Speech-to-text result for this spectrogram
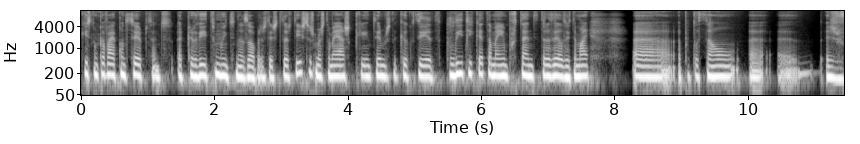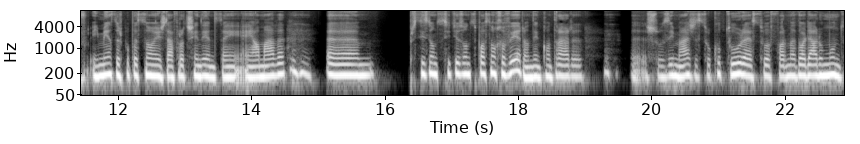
que isso nunca vai acontecer. Portanto, acredito muito nas obras destes artistas, mas também acho que em termos de, de política também é importante trazê-los e também uh, a população, uh, as imensas populações de afrodescendentes em, em Almada uhum. precisam de sítios onde se possam rever, onde encontrar as suas imagens, a sua cultura, a sua forma de olhar o mundo.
